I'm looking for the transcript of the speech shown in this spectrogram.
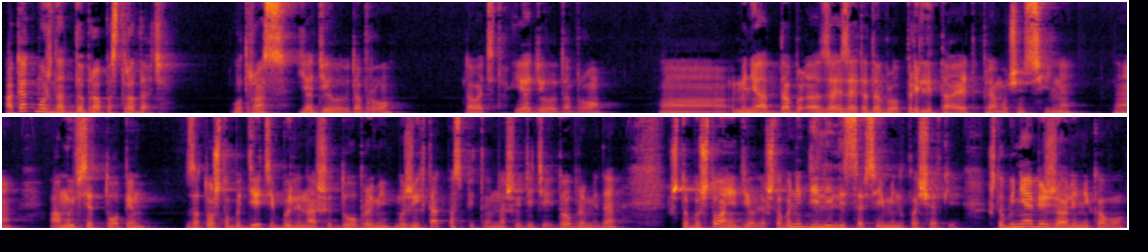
А как можно от добра пострадать? Вот раз я делаю добро, давайте так, я делаю добро, мне от добра, за, за это добро прилетает прям очень сильно, да? а мы все топим за то, чтобы дети были наши добрыми. Мы же их так воспитываем, наших детей, добрыми, да? Чтобы что они делали? Чтобы они делились со всеми на площадке, чтобы не обижали никого.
